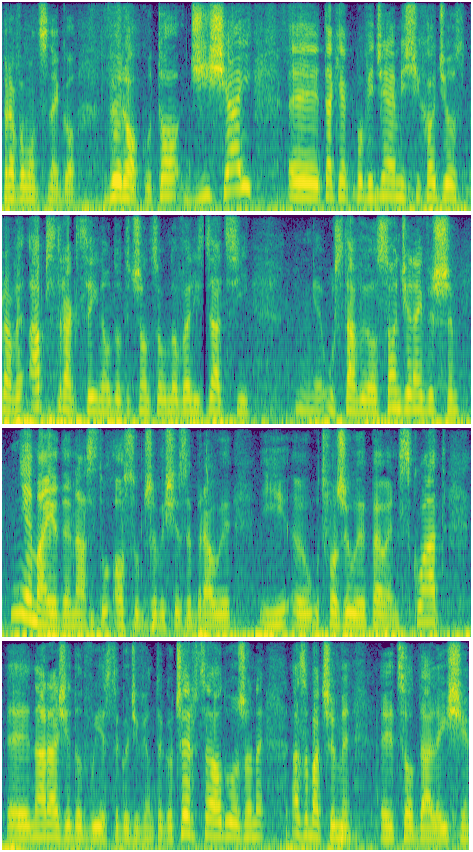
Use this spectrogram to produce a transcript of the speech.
prawomocnego wyroku. To dzisiaj, e, tak jak powiedziałem, jeśli chodzi o sprawę abstrakcyjną dotyczącą nowelizacji ustawy o Sądzie Najwyższym, nie ma 11 osób, żeby się zebrały i e, utworzyły pełen skład. E, Na razie do 29 czerwca odłożone, a zobaczymy, e, co dalej się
